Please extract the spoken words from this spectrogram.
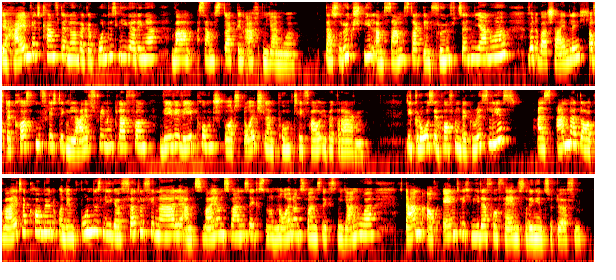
Der Heimwettkampf der Nürnberger Bundesliga-Ringer war am Samstag, den 8. Januar. Das Rückspiel am Samstag, den 15. Januar, wird wahrscheinlich auf der kostenpflichtigen Livestreaming-Plattform www.sportdeutschland.tv übertragen. Die große Hoffnung der Grizzlies, als Underdog weiterkommen und im Bundesliga-Viertelfinale am 22. und 29. Januar dann auch endlich wieder vor Fans ringen zu dürfen.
